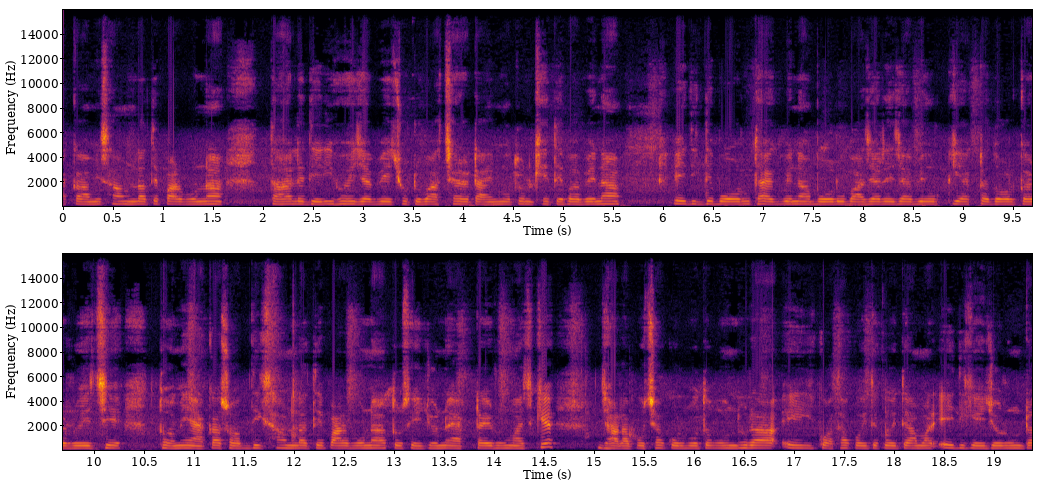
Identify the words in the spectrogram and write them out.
একা আমি সামলাতে পারব না। তাহলে দেরি হয়ে যাবে, ছোট বাচ্চারা টাইম মতন খেতে পাবে না। এই দিক দিয়ে বড় থাকবে না বড় বাজারে যাবে, ওর কি একটা দরকার রয়েছে। তো আমি একা সব দিক সামলাতে পারব না, তো সেই জন্য একটাই রুম আজকে ঝাড়া পোছা করব। তো বন্ধুরা, এই কথা কইতে কইতে আমার এইদিকে এই যে রুমটা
